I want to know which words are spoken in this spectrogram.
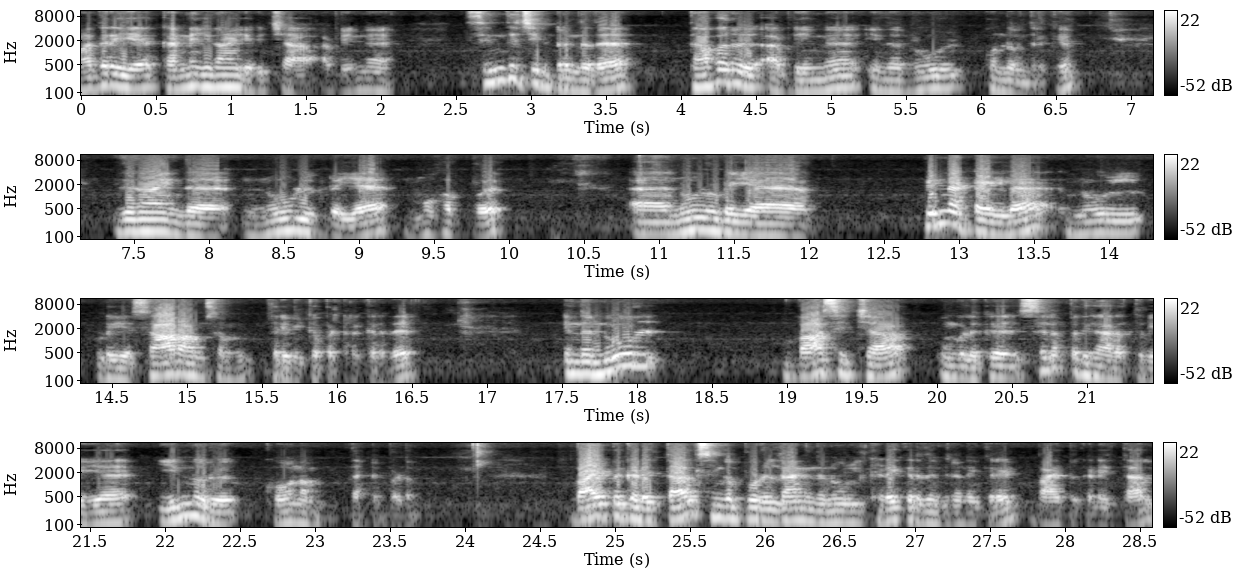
மதுரைய கண்ணகி தான் எரிச்சா அப்படின்னு சிந்திச்சுக்கிட்டு இருந்ததை தவறு அப்படின்னு இந்த நூல் கொண்டு வந்திருக்கு. இதுதான் இந்த நூலுடைய முகப்பு. நூலுடைய பின்னட்டையில நூலுடைய சாராம்சம் தெரிவிக்கப்பட்டிருக்கிறது. இந்த நூல் வாசிச்சா உங்களுக்கு சிலப்பதிகாரத்துடைய இன்னொரு கோணம் தட்டுப்படும். வாய்ப்பு கிடைத்தால் சிங்கப்பூரில் தான் இந்த நூல் கிடைக்கிறது என்று நினைக்கிறேன். வாய்ப்பு கிடைத்தால்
